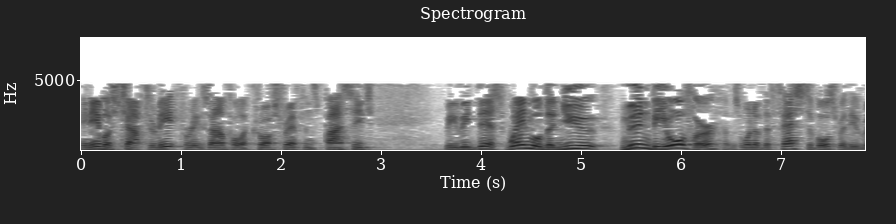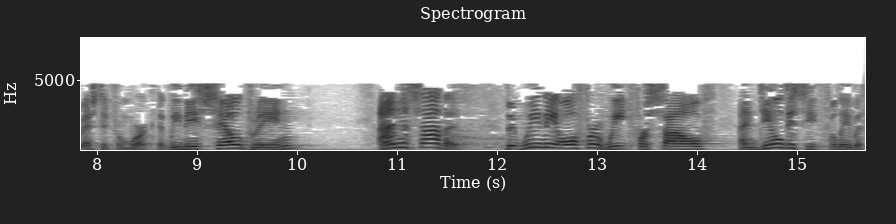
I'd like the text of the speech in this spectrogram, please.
In Amos chapter 8, for example, a cross reference passage, we read this When will the new moon be over? It was one of the festivals where they rested from work, that we may sell grain, and the Sabbath, that we may offer wheat for salve and deal deceitfully with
